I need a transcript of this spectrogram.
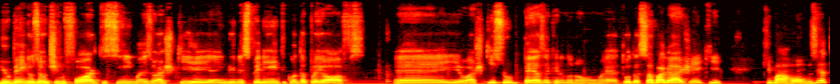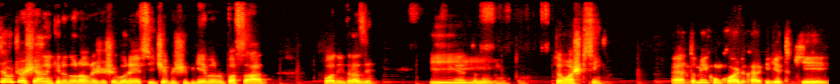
E o Bengals é um time forte, sim, mas eu acho que ainda inexperiente quanto a playoffs. É, e eu acho que isso pesa, querendo ou não, é, toda essa bagagem aí que que Mahomes e até o Josh Allen, querendo ou não, né, já chegou na UFC Championship Game ano passado, podem trazer. E é, também... então acho que sim. É, também concordo, cara. Acredito que,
